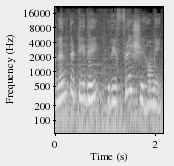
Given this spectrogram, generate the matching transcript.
अनंत T दे refresh हमी.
